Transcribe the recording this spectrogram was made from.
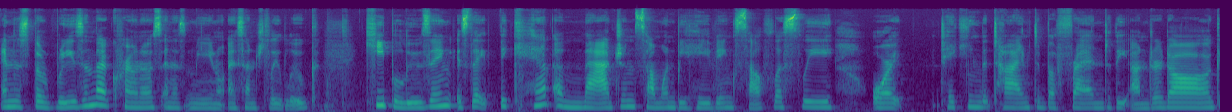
And it's the reason that Kronos and his- you know essentially Luke keep losing is that they can't imagine someone behaving selflessly or taking the time to befriend the underdog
